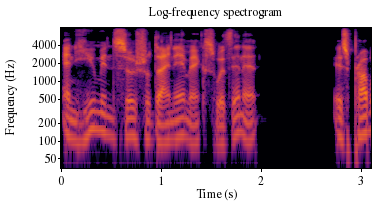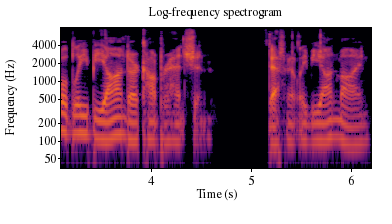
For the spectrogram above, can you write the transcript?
and human social dynamics within it, is probably beyond our comprehension, definitely beyond mine,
